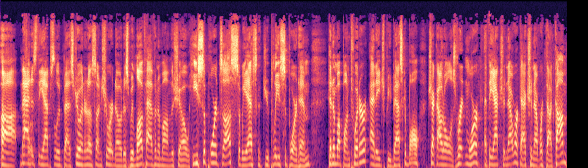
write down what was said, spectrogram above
Uh, Matt is the absolute best, joining us on short notice. We love having him on the show. He supports us, so we ask that you please support him. Hit him up on Twitter at HP Basketball. Check out all his written work at the Action Network, actionnetwork.com,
